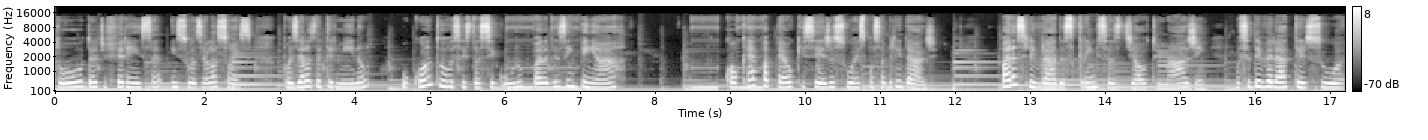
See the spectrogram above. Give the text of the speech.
toda a diferença em suas relações, pois elas determinam o quanto você está seguro para desempenhar qualquer papel que seja sua responsabilidade. Para se livrar das crenças de autoimagem, você deverá ter sua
